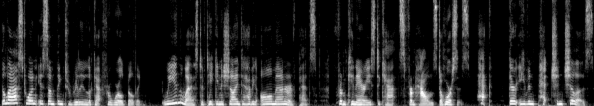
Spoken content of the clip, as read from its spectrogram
The last one is something to really look at for world building. We in the West have taken a shine to having all manner of pets, from canaries to cats, from hounds to horses. Heck, there are even pet chinchillas.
